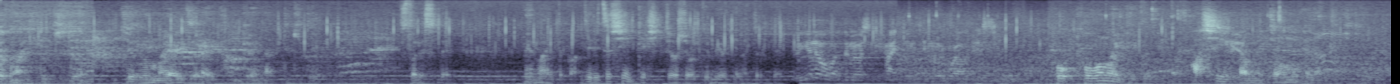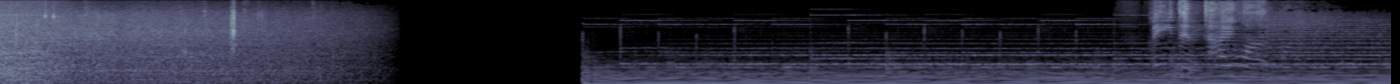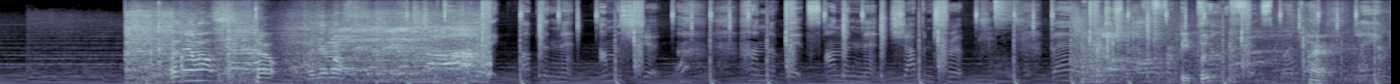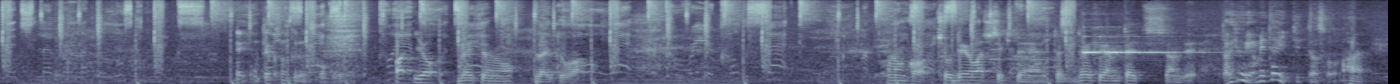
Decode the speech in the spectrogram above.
くなってきて自分もやりづらい環境になってきてストレスでめまいとか自律神経失調症っていう病気になっちゃって You know what the most exciting thing in the world is? と遠のいていくっていうか足がめっちゃ重くなってきておはようございますビップ？はい。えお客さん来るんですか？これあい。や代表のライトは。なんかちょっと電話してきて代表辞めたいって言ってたんで代表辞めたいって言ったんですか？はい。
